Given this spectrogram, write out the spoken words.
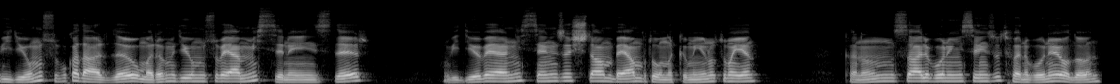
Videomuz bu kadardı. Umarım videomuzu beğenmişsinizdir. Video beğendiyseniz aşağıdan beğen butonuna kılmayı unutmayın. Kanalımıza abone değilseniz lütfen abone olun.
